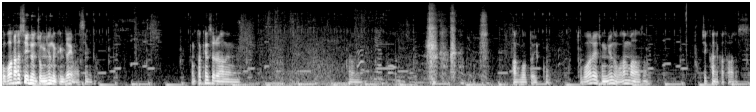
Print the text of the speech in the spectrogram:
도발할 수 있는 종류는 굉장히 많습니다. 평타 캔슬을 하는 그런 방법도 있고 도발의 종류는 워낙 많아서 푹직하니까 사라졌어.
